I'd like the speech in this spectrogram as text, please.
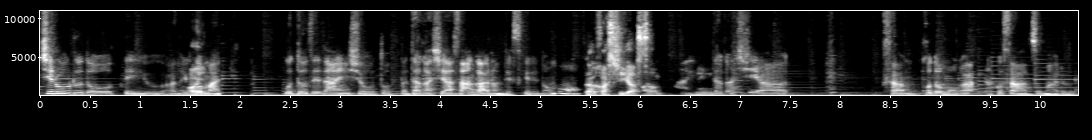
チロル堂っていうあのはい生駒にフードデザイン賞を取った駄菓子屋さんがあるんですけれども、駄菓子屋さん。はいうん駄菓子屋さん子供がたくさん集まる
